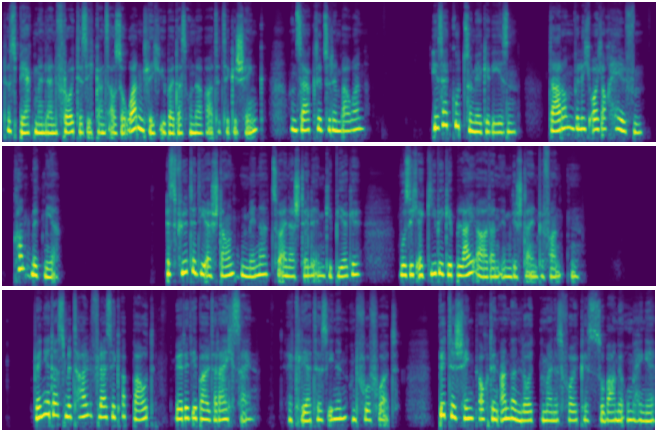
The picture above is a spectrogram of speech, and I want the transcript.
Das Bergmännlein freute sich ganz außerordentlich über das unerwartete Geschenk und sagte zu den Bauern Ihr seid gut zu mir gewesen, darum will ich euch auch helfen. Kommt mit mir. Es führte die erstaunten Männer zu einer Stelle im Gebirge, wo sich ergiebige Bleiadern im Gestein befanden. Wenn ihr das Metall fleißig abbaut, werdet ihr bald reich sein, erklärte es ihnen und fuhr fort. Bitte schenkt auch den anderen Leuten meines Volkes so warme Umhänge,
